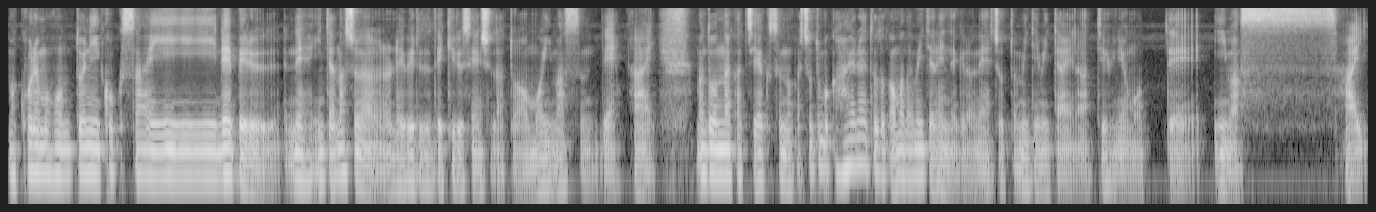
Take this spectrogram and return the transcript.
まあ、これも本当に国際レベル、ね、インターナショナルのレベルでできる選手だとは思いますんで、はい。まあ、どんな活躍するのか、ちょっと僕ハイライトとかまだ見てないんだけどね、ちょっと見てみたいなっていうふうに思っています。はい。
